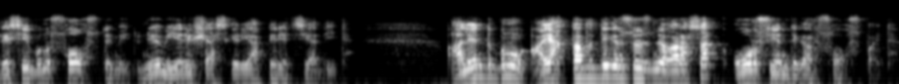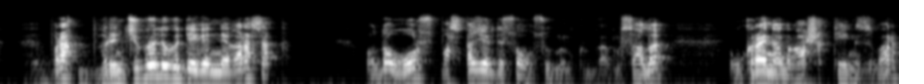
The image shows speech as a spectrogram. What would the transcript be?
ресей бұны соғыс демейді. Үнемі ерекше әскери операция дейді. Ал енді бұның аяқтады деген сөзіне қарасақ орыс ендігі соғыспайды. Бірақ бірінші бөлігі дегеніне қарасақ онда орыс басқа жерде соғысуы мүмкін ба? Мысалы украинаның ашық теңізі бар.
